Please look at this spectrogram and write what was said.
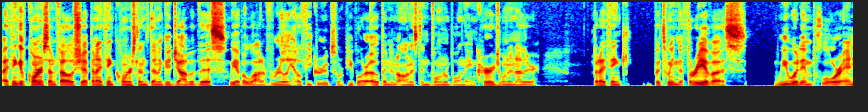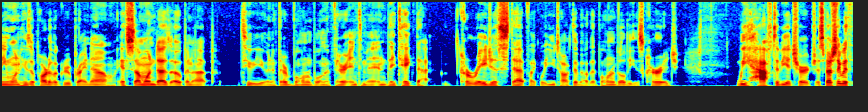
I think of Cornerstone Fellowship, and I think Cornerstone's done a good job of this. We have a lot of really healthy groups where people are open and honest and vulnerable, and they encourage one another. But I think between the three of us, we would implore anyone who's a part of a group right now if someone does open up to you and if they're vulnerable and if they're intimate and they take that courageous step like what you talked about that vulnerability is courage we have to be a church especially with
